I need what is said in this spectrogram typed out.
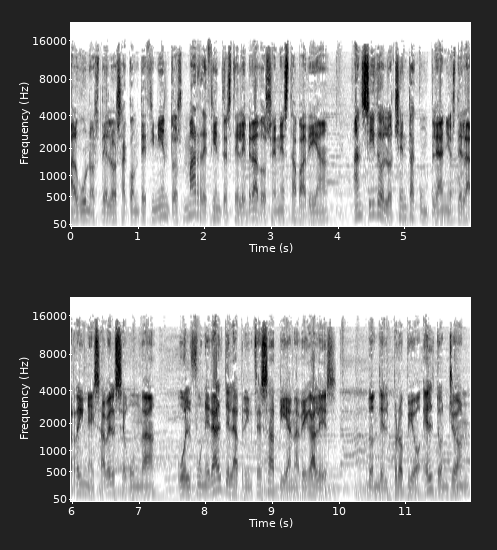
Algunos de los acontecimientos más recientes celebrados en esta abadía han sido el 80 cumpleaños de la reina Isabel II o el funeral de la princesa Diana de Gales, donde el propio Elton John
